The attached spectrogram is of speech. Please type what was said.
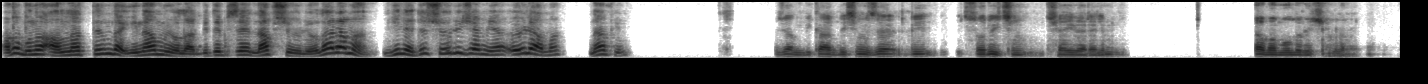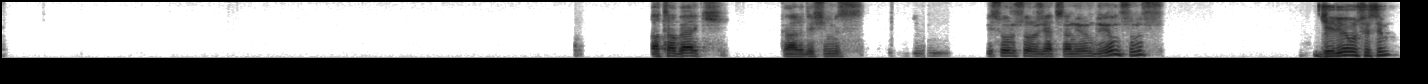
Ama bunu anlattığımda inanmıyorlar. Bir de bize laf söylüyorlar ama yine de söyleyeceğim ya. Öyle ama. Ne yapayım? Hocam bir kardeşimize bir soru için şey verelim. Tamam olur inşallah. Ataberk kardeşimiz bir soru soracak sanıyorum. Duyuyor musunuz? Geliyor mu sesim?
